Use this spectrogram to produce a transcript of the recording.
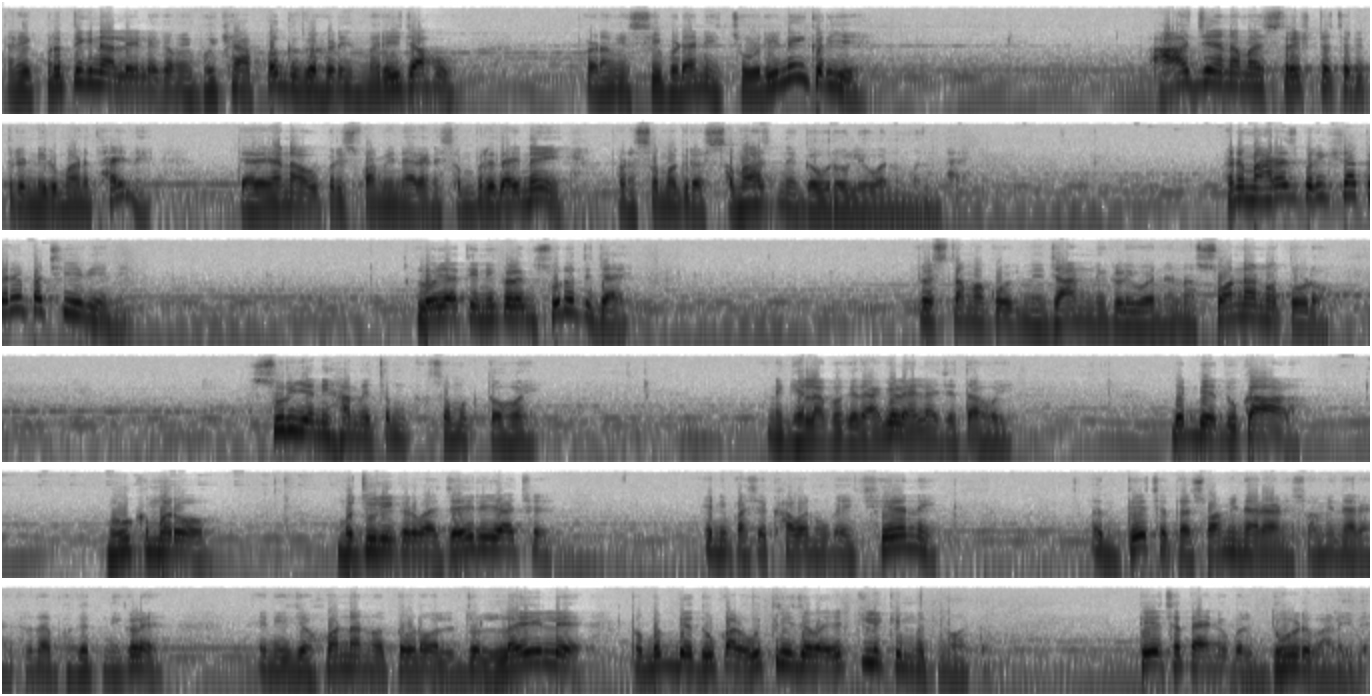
ત્યારે એક પ્રતિજ્ઞા લઈ લે કે અમે ભૂખ્યા પગ ગહડીને મરી જાહુ, પણ અમે સીબડાની ચોરી નહીં કરીએ. આ જે એનામાં શ્રેષ્ઠ ચરિત્ર નિર્માણ થાય ને, ત્યારે એના ઉપર સ્વામિનારાયણ સંપ્રદાય નહીં, પણ સમગ્ર સમાજને ગૌરવ લેવાનું મન થાય. અને મહારાજ પરીક્ષા કરે પછી એવી એની. લોયાથી નીકળે સુરત જાય. રસ્તામાં કોઈકને જાન નીકળી હોય ને એના સોનાનો તોડો સૂર્યની સામે ચમક, ચમકતો હોય અને ઘેલા ભગત આગળ હેલા જતા હોય. બે બે દુકાળ, ભૂખ મરો, મજૂરી કરવા જઈ રહ્યા છે. એની પાસે ખાવાનું કંઈ છે નહીં. અને તે છતાં સ્વામિનારાયણ સ્વામિનારાયણ કરતા ભગત નીકળે એની જે હોનાનો તોડો જો લઈ લે, તો બબ્બે દુકાળ ઉતરી જવાય એટલી કિંમત નો હતો. તે છતાં એની ઉપર ધૂળ વાળી દે.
